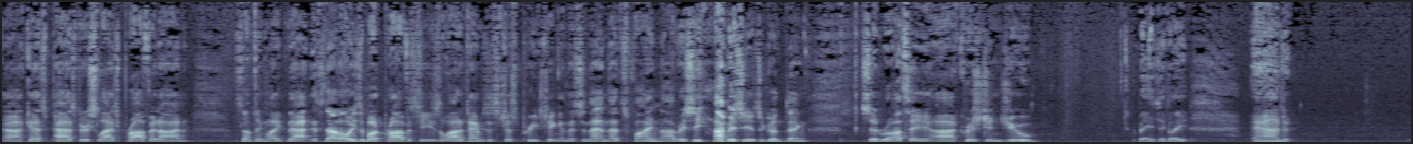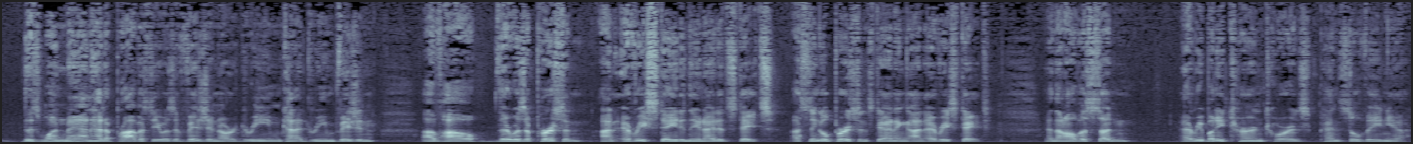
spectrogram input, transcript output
uh, guest pastor slash prophet on, something like that. It's not always about prophecies. A lot of times it's just preaching and this and that, and that's fine. Obviously, obviously it's a good thing. Sid Roth, a uh, Christian Jew, basically, and this one man had a prophecy. It was a vision or a dream, kind of dream vision of how there was a person on every state in the United States, a single person standing on every state. And then all of a sudden, everybody turned towards Pennsylvania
